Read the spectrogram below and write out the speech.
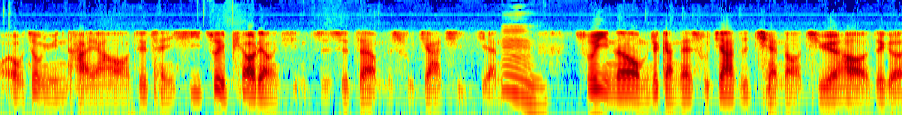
哦，这种云海啊，哦，这个晨曦最漂亮的景致是在我们的暑假期间，嗯，所以呢，我们就赶在暑假之前哦，七月号这个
